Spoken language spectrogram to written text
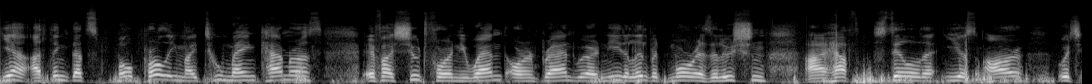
yeah I think that's probably my two main cameras. If I shoot for an event or a brand where I need a little bit more resolution I have still the EOS R which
